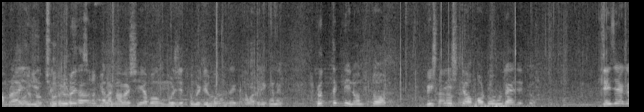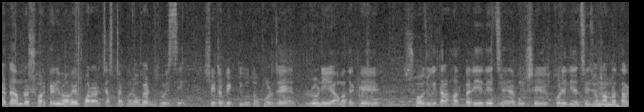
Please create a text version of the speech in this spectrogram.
আমরা এই জন্য কৃতজ্ঞতা এলাকাবাসী এবং মসজিদ কমিটির পক্ষ থেকে আমাদের এখানে প্রত্যেক দিন অন্তত বিশ ত্রিশটা অটো উঠায় যেত। যে জায়গাটা আমরা সরকারিভাবে করার চেষ্টা করেও ব্যর্থ হয়েছি, সেটা ব্যক্তিগত পর্যায়ে রনি আমাদেরকে সহযোগিতার হাত বাড়িয়ে দিয়েছে এবং সে করে দিয়েছে। জন্য আমরা তার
